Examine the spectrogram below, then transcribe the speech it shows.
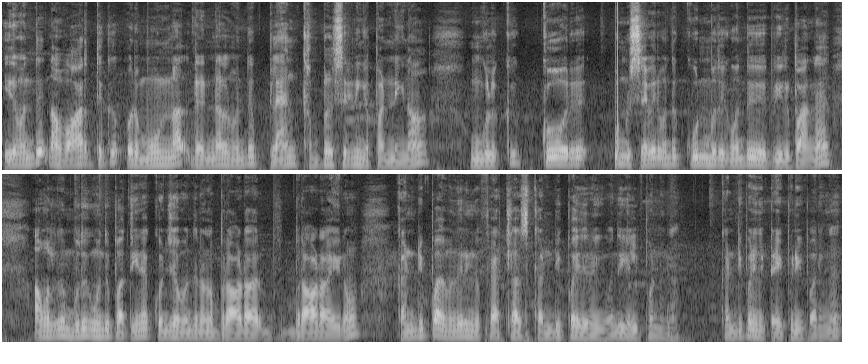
இது வந்து நான் வாரத்துக்கு ஒரு மூணு நாள் ரெண்டு நாள் வந்து பிளான் கம்பல்சரி நீங்கள் பண்ணிங்கன்னா உங்களுக்கு கோரு கூன் சில பேர் வந்து கூன் முதுகு வந்து இப்படி இருப்பாங்க. அவங்களுக்கு வந்து முதுகு வந்து பார்த்தீங்கன்னா கொஞ்சம் வந்து நல்லா ப்ராடாக ப்ராடாகிடும் கண்டிப்பாக வந்து நீங்கள் ஃபேட் லாஸ் கண்டிப்பாக இதை நீங்கள் வந்து ஹெல்ப் பண்ணுங்கள் கண்டிப்பாக நீங்கள் ட்ரை பண்ணி பாருங்கள்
